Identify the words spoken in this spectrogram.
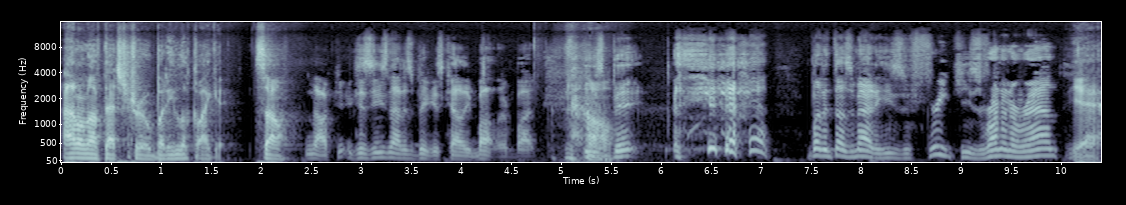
I don't know if that's true, but he looked like it. So No, because he's not as big as Kelly Butler, but he's no. big. but it doesn't matter. He's a freak. He's running around. yeah,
